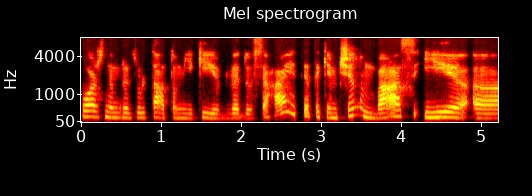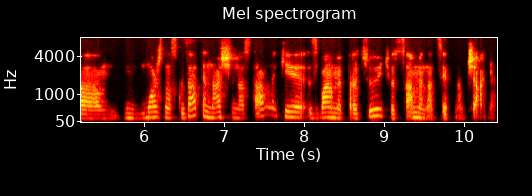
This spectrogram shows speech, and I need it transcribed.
кожним результатом, який ви досягаєте, таким чином вас і е, можна сказати, наші наставники з вами працюють ось саме на цих навчаннях.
